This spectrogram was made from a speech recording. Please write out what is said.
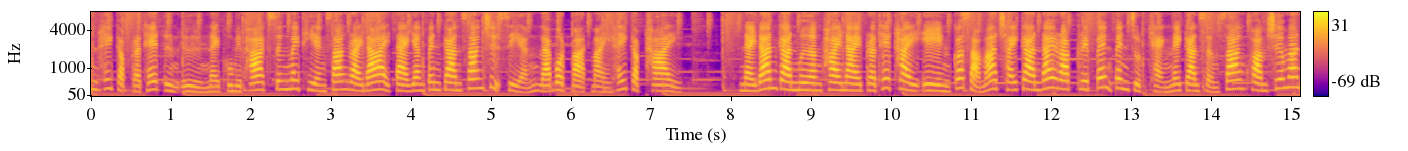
นให้กับประเทศอื่น ๆ ในภูมิภาคซึ่งไม่เพียงสร้างรายได้ แต่ยังเป็นการสร้างชื่อเสียงและบทบาทใหม่ให้กับไทย ในด้านการเมืองภายในประเทศไทยเองก็สามารถใช้การได้รับกริปเป้นเป็นจุดแข็งในการเสริมสร้างความเชื่อมั่น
